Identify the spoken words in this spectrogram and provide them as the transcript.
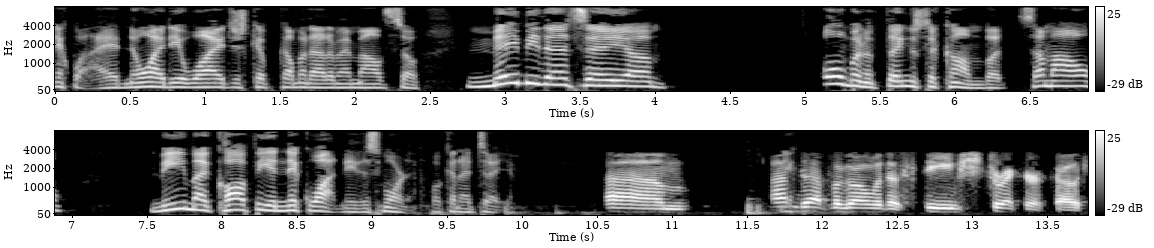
Nick Watney. I had no idea why. It just kept coming out of my mouth. So maybe that's a um, omen of things to come. But somehow, me, my coffee, and Nick Watney this morning. What can I tell you? Um, I'm definitely going with a Steve Stricker coach.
